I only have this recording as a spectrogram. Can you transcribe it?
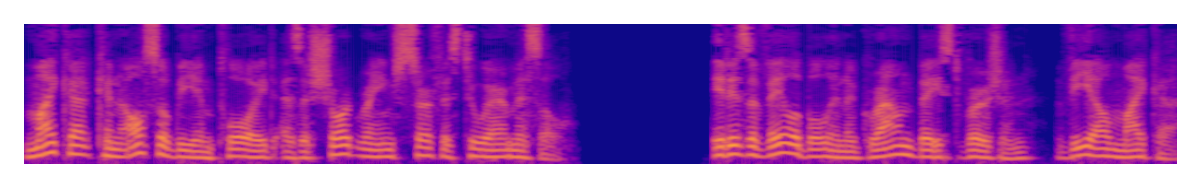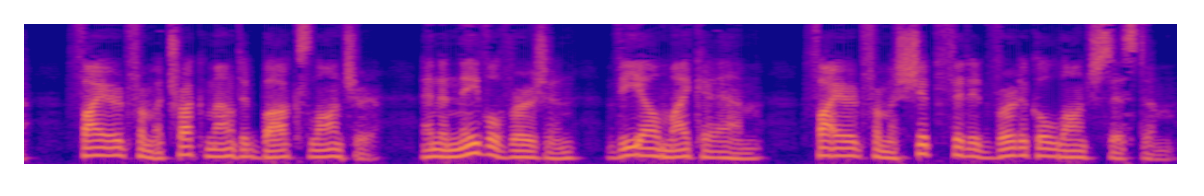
Mica can also be employed as a short-range surface-to-air missile. It is available in a ground-based version, VL Mica, fired from a truck-mounted box launcher, and a naval version, VL Mica M, fired from a ship-fitted vertical launch system.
